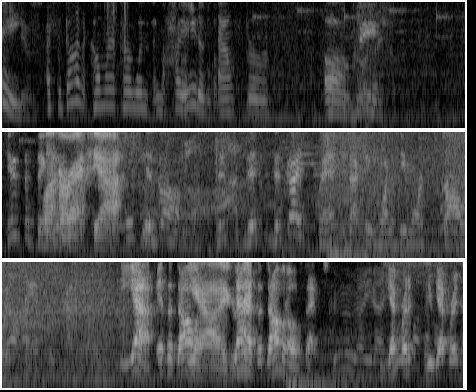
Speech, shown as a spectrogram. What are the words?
Wait, I forgot that Kamaraka went in hiatus after. Um, here's the thing. Black RX, yeah. Is, um, this this this guy's print is actually one of the more solid prints yeah, it's a domino. Yeah, yeah, it's a domino effect. You get rid. Of, you get rid.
